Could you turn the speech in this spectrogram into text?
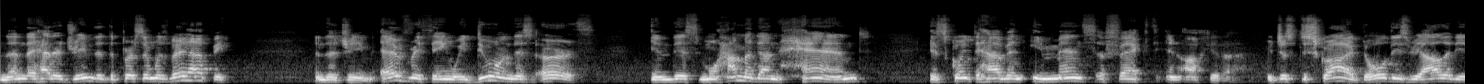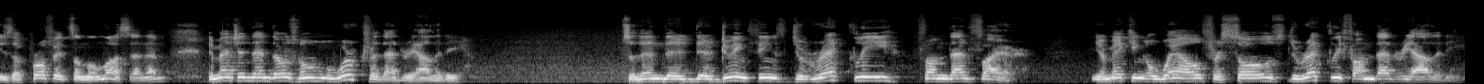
and then they had a dream that the person was very happy in the dream. Everything we do on this earth in this Muhammadan hand is going to have an immense effect in akhirah. We just described all these realities of Prophet imagine then those whom work for that reality. So then they're, they're doing things directly from that fire. You're making a well for souls directly from that reality.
